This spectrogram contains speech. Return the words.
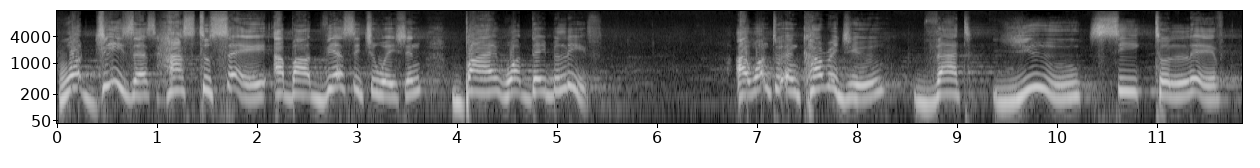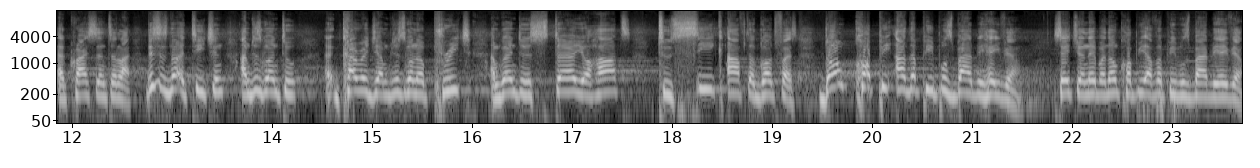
what Jesus has to say about their situation by what they believe. I want to encourage you that you seek to live a Christ centered life. This is not a teaching. I'm just going to encourage you. I'm just going to preach. I'm going to stir your hearts to seek after God first. Don't copy other people's bad behavior. Say to your neighbor, don't copy other people's bad behavior.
